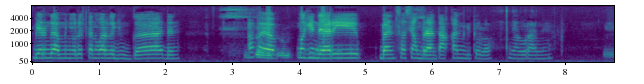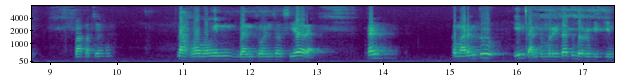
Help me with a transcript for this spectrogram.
biar nggak menyulitkan warga juga dan apa Betul, ya betul, betul. menghindari bansos yang berantakan gitu loh penyalurannya Mm. Sepakat sih aku. Nah ngomongin bantuan sosial ya, kan kemarin tuh ini kan pemerintah tuh baru bikin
